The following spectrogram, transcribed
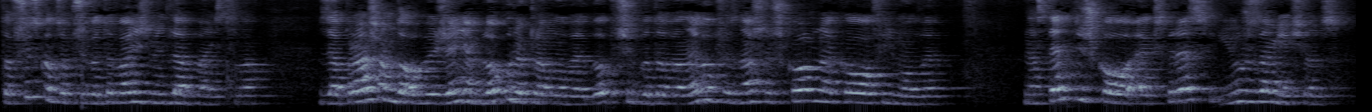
To wszystko, co przygotowaliśmy dla Państwa. Zapraszam do obejrzenia bloku reklamowego przygotowanego przez nasze szkolne koło filmowe. Następny Szkoła Ekspres już za miesiąc.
